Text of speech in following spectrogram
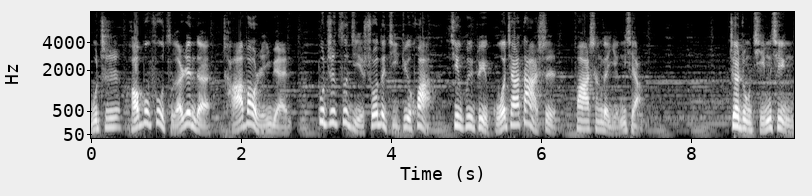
无知、毫不负责任的查报人员，不知自己说的几句话，竟会对国家大事发生了影响。这种情形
